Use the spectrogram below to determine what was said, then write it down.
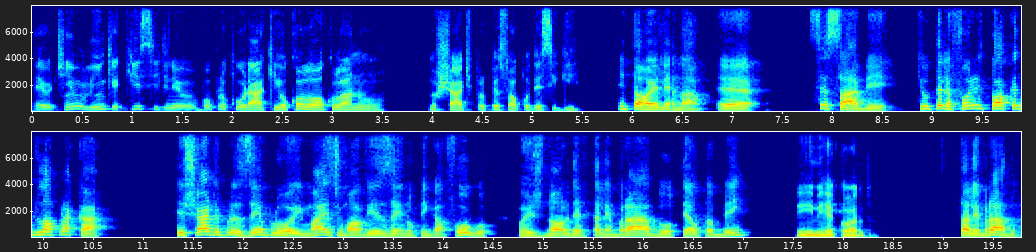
É, eu tinha um link aqui, Sidney. Eu vou procurar aqui, eu coloco lá no, no chat para o pessoal poder seguir. Então, Helena, é, você sabe que o telefone toca de lá para cá. Richard, por exemplo, e mais de uma vez aí no Pinga Fogo, o Reginaldo deve estar lembrado, o Theo também. Sim, me recordo. Está lembrado?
